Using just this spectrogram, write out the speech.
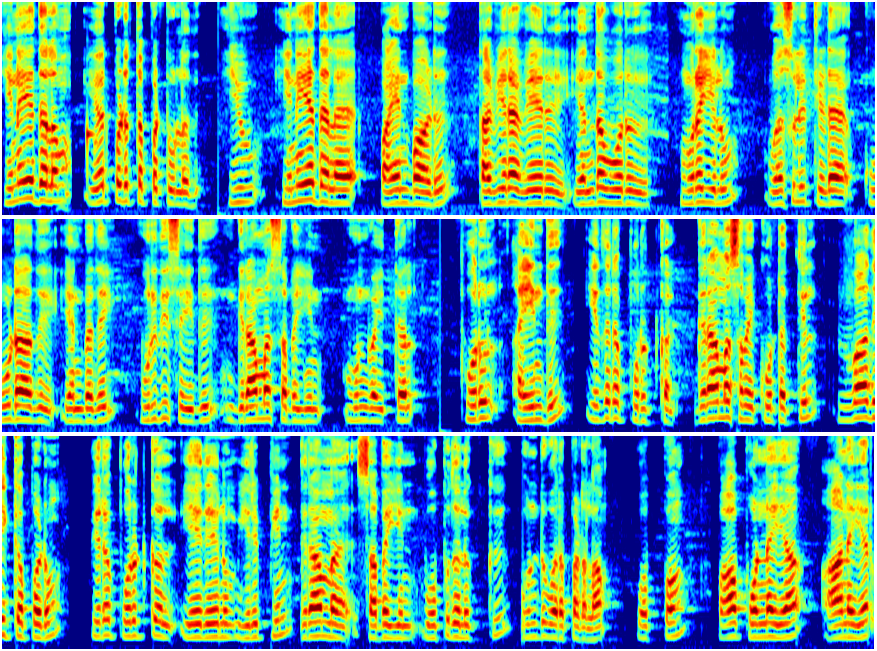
இணையதளம் ஏற்படுத்தப்பட்டுள்ளது. இவ் இணையதள பயன்பாடு தவிர வேறு எந்த ஒரு முறையிலும் வசூலித்திட கூடாது என்பதை உறுதி செய்து கிராம சபையின் முன்வைத்தல். பொருள் ஐந்து இதர பொருட்கள். கிராம சபை கூட்டத்தில் விவாதிக்கப்படும் பிற பொருட்கள் ஏதேனும் இருப்பின் கிராம சபையின் ஒப்புதலுக்கு கொண்டு வரப்படலாம். ஒப்பம் பா பொன்னையா ஆணையர்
